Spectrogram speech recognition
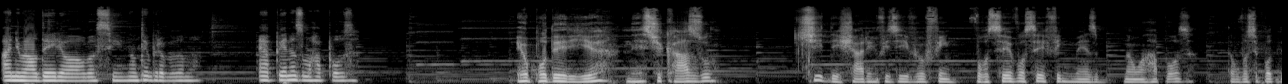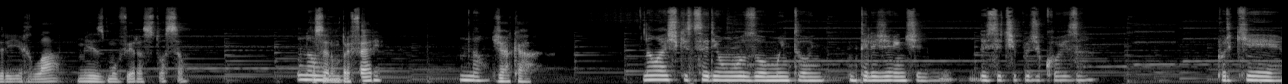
animal dele ou algo assim. Não tem problema. É apenas uma raposa. Eu poderia, neste caso, te deixar invisível, Fim. Você, você, Fim mesmo, não a raposa. Então você poderia ir lá mesmo ver a situação. Não, Você não prefere? não. Já cá. Não acho que seria um uso muito in- inteligente desse tipo de coisa. Porque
